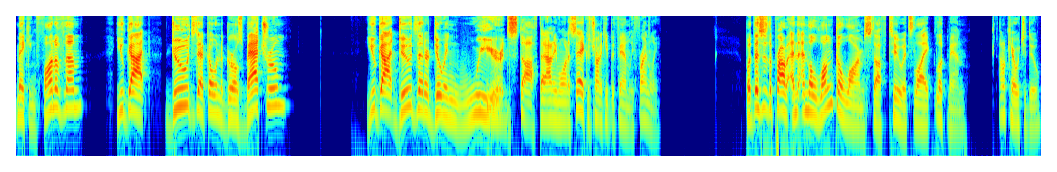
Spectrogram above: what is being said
making fun of them. You got dudes that go in the girls' bathroom you got dudes that are doing weird stuff that I don't even want to say because trying to keep it family friendly. But this is the problem. And, and the lunk alarm stuff, too. It's like, look, man, I don't care what you do.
